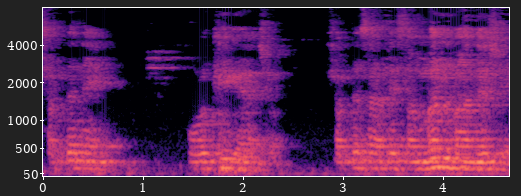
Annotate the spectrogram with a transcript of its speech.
શબ્દને ઓળખી ગયા છો. શબ્દ સાથે સંબંધ બાંધે છે.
